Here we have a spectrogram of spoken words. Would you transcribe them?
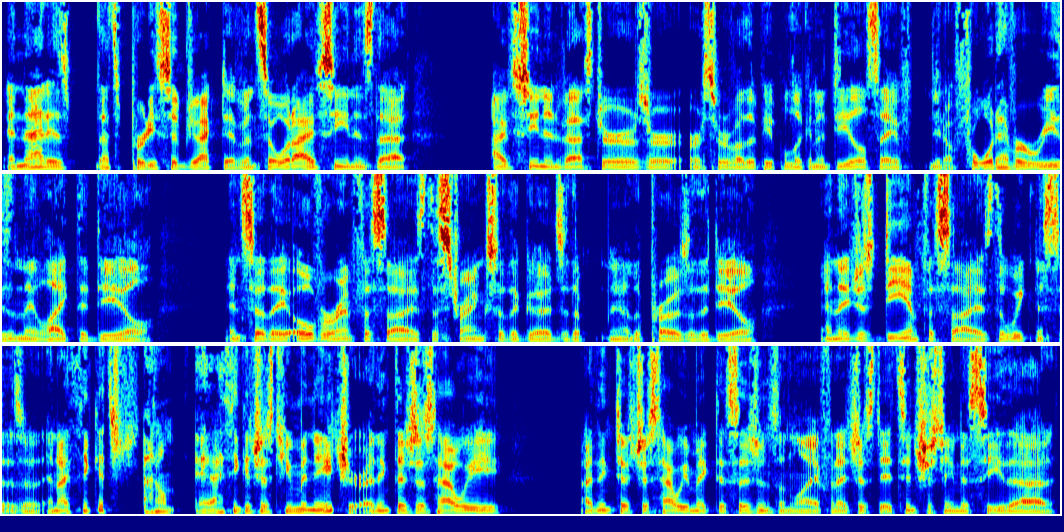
And that is that's pretty subjective. And so what I've seen is that I've seen investors or, or sort of other people looking at deals say, you know, for whatever reason they like the deal, and so they overemphasize the strengths of the goods or the you know the pros of the deal, and they just de-emphasize the weaknesses. And I think it's I don't I think it's just human nature. I think that's just how we I think that's just how we make decisions in life, and it's just it's interesting to see that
